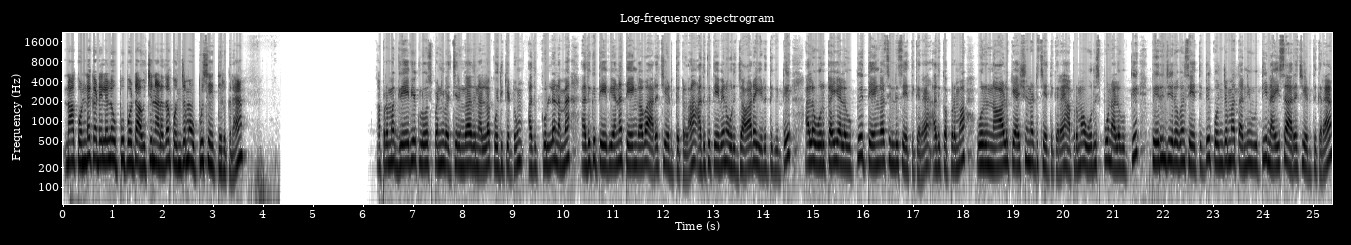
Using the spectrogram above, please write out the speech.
நான் கொண்டைக்கடலையில் உப்பு போட்டு அவிச்சனால தான் கொஞ்சமாக உப்பு சேர்த்துருக்குறேன். அப்புறமா கிரேவியை க்ளோஸ் பண்ணி வச்சுருங்க. அது நல்லா கொதிக்கட்டும். அதுக்குள்ளே நம்ம அதுக்கு தேவையான தேங்காவை அரைச்சி எடுத்துக்கலாம். அதுக்கு தேவையான ஒரு ஜாரை எடுத்துக்கிட்டு அதில் ஒரு கை அளவுக்கு தேங்காய் சில்லு சேர்த்துக்கிறேன். அதுக்கப்புறமா ஒரு நாலு கேஷ்யூ நட்டு சேர்த்துக்கிறேன். அப்புறமா ஒரு ஸ்பூன் அளவுக்கு பெருஞ்சீரகம் சேர்த்துட்டு கொஞ்சமாக தண்ணி ஊற்றி நைஸாக அரைச்சி எடுத்துக்கிறேன்.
